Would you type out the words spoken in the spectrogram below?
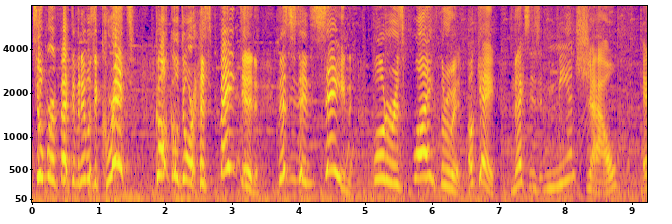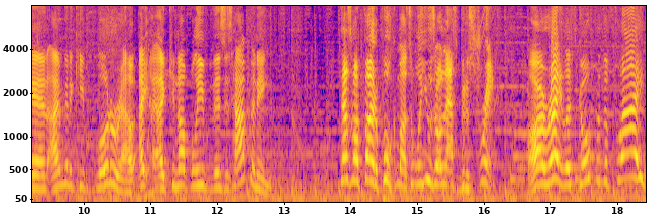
Super effective, and it was a crit! Conkeldurr has fainted! This is insane! Floater is flying through it. Okay, next is Mienshao, and Xiao. And I'm gonna keep Floater out. I, I cannot believe this is happening. That's my final Pokemon, so we'll use our last bit of strength. All right, let's go for the fly.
